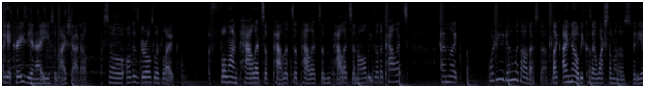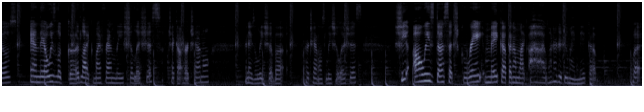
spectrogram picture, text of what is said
I get crazy and I use some eyeshadow. So all these girls with like full on palettes of palettes of palettes and palettes and all these other palettes, I'm like, what are you doing with all that stuff? Like I know because I watch some of those videos and they always look good. Like my friend Leisha Licious, check out her channel. Her name's Alicia, but her channel's Leisha Licious. She always does such great makeup and I'm like, oh, I want her to do my makeup. But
